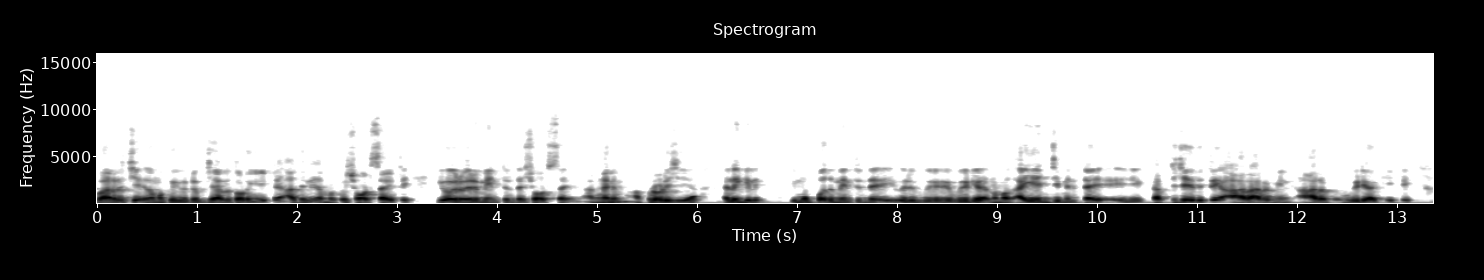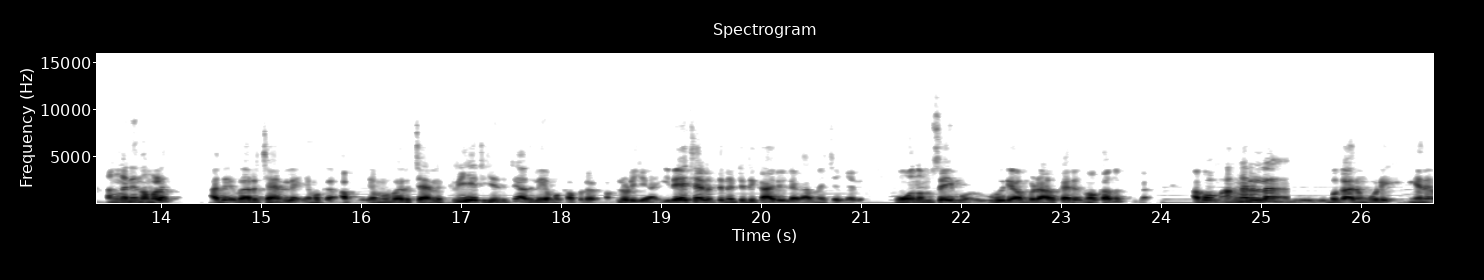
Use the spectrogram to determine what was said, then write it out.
വേറൊരു നമുക്ക് യൂട്യൂബ് ചാനൽ തുടങ്ങിയിട്ട് അതിൽ നമുക്ക് ഷോർട്സ് ആയിട്ട് ഈ ഓരോരോ മിനിറ്റിന്റെ ഷോർട്സ് അങ്ങനെയും അപ്ലോഡ് ചെയ്യുക അല്ലെങ്കിൽ ഈ മുപ്പത് മിനിറ്റിന്റെ ഒരു വീഡിയോ നമ്മൾ അയ്യഞ്ച് മിനിറ്റ് കട്ട് ചെയ്തിട്ട് ആറാറ് മിനിറ്റ് ആറ് വീഡിയോ ആക്കിയിട്ട് അങ്ങനെ നമ്മൾ അത് വേറെ ചാനൽ നമുക്ക് നമ്മൾ വേറെ ചാനൽ ക്രിയേറ്റ് ചെയ്തിട്ട് അതിൽ നമുക്ക് അപ്ലോഡ് അപ്ലോഡ് ചെയ്യുക ഇതേ ചാനലത്തിന് ഇട്ടിട്ട് കാര്യമില്ല. കാരണം വെച്ച് കഴിഞ്ഞാൽ മൂന്നും സെയിം വീഡിയോ ആകുമ്പോഴും ആൾക്കാർ നോക്കാൻ നിൽക്കില്ല. അപ്പം അങ്ങനെയുള്ള ഉപകാരം കൂടി ഇങ്ങനെ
